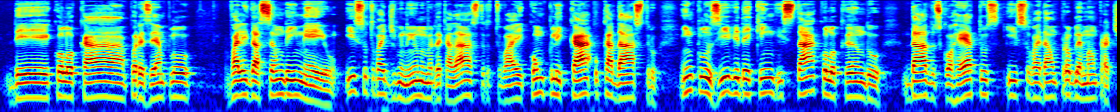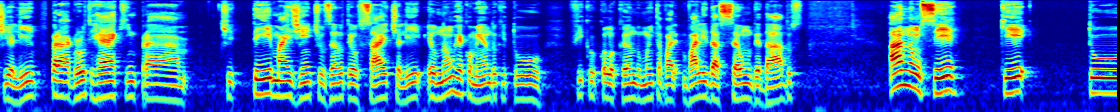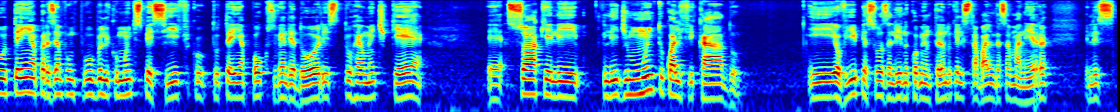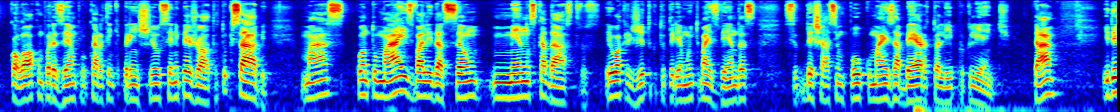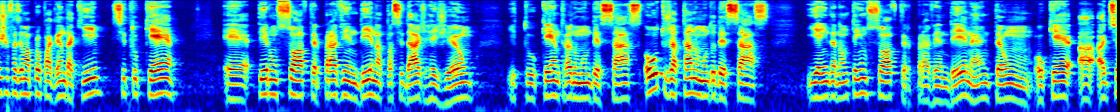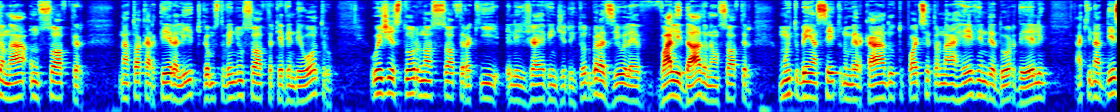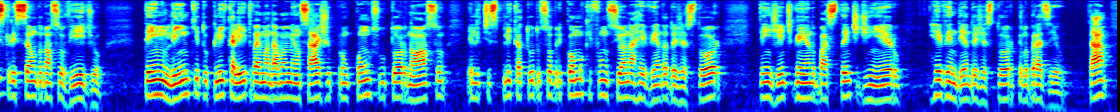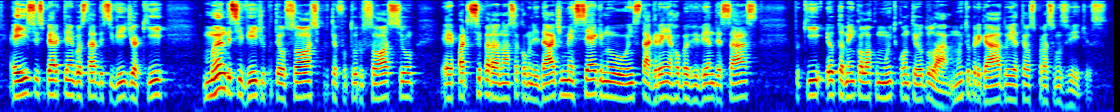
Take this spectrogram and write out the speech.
de colocar, por exemplo, validação de e-mail. Isso tu vai diminuir o número de cadastro, tu vai complicar o cadastro, inclusive de quem está colocando dados corretos. Isso vai dar um problemão para ti ali, para growth hacking, para te ter mais gente usando o teu site ali. Eu não recomendo que tu fique colocando muita validação de dados, a não ser que tu tenha, por exemplo, um público muito específico, tu tenha poucos vendedores, tu realmente quer é, só aquele lead muito qualificado. E eu vi pessoas ali no comentando que eles trabalham dessa maneira. Eles colocam, por exemplo, o cara tem que preencher o CNPJ. Tu que sabe. Mas quanto mais validação, menos cadastros. Eu acredito que tu teria muito mais vendas se tu deixasse um pouco mais aberto ali para o cliente, tá? E deixa eu fazer uma propaganda aqui. Se tu quer é, ter um software para vender na tua cidade, região, e tu quer entrar no mundo de SaaS, ou tu já está no mundo de SaaS e ainda não tem um software para vender, né? Então, ou quer adicionar um software na tua carteira ali, digamos tu vende um software, quer vender outro, o e-gestor, o nosso software aqui, ele já é vendido em todo o Brasil, ele é validado, né? um software muito bem aceito no mercado, tu pode se tornar revendedor dele. Aqui na descrição do nosso vídeo tem um link, tu clica ali, tu vai mandar uma mensagem para um consultor nosso, ele te explica tudo sobre como que funciona a revenda do gestor. Tem gente ganhando bastante dinheiro revendendo o gestor pelo Brasil, tá? É isso, espero que tenha gostado desse vídeo aqui. Manda esse vídeo para o teu sócio, para o teu futuro sócio, é, participa da nossa comunidade, me segue no Instagram, arroba Vivendo porque eu também coloco muito conteúdo lá. Muito obrigado e até os próximos vídeos.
